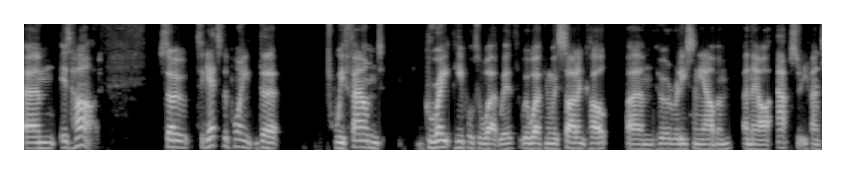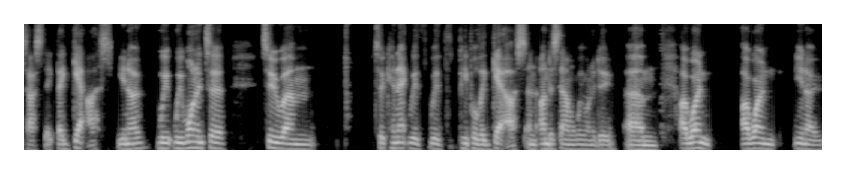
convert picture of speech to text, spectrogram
um, is hard. So to get to the point that we found great people to work with, we're working with Silent Cult, um, who are releasing the album, and they are absolutely fantastic. They get us, you know. We we wanted to to um, to connect with with people that get us and understand what we want to do. Um, I won't I won't you know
